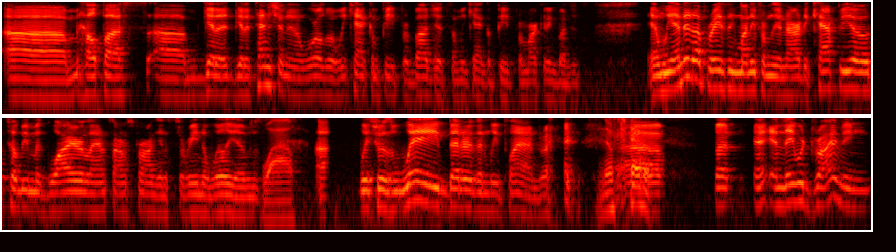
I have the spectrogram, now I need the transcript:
um, help us um, get a, get attention in a world where we can't compete for budgets and we can't compete for marketing budgets. And we ended up raising money from Leonardo DiCaprio, Tobey Maguire, Lance Armstrong, and Serena Williams. Wow. Uh, which was way better than we planned, right? No doubt. Uh, but and they were driving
